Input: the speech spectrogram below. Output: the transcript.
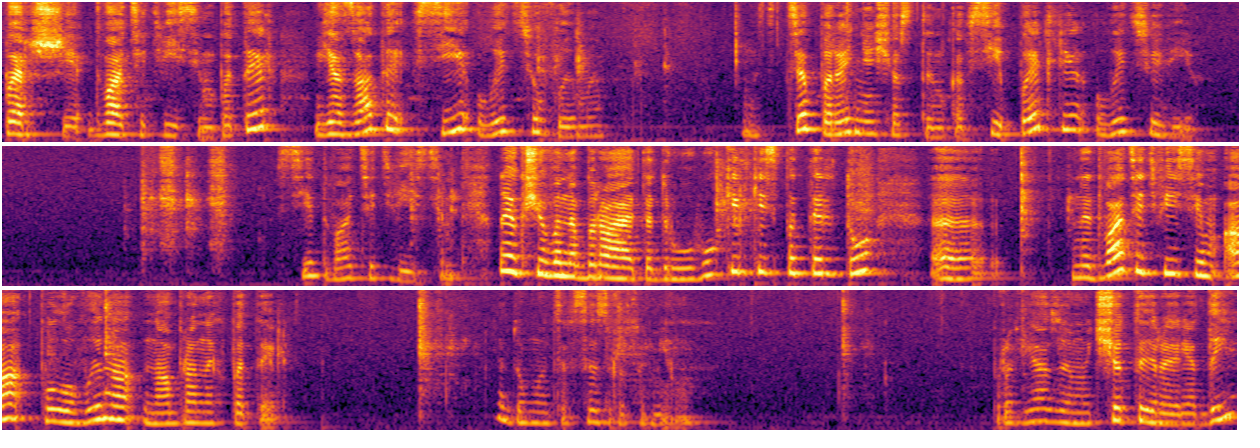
перші 28 петель в'язати всі лицьовими. Це передня частинка, всі петлі лицьові. Всі 28. Ну, якщо ви набираєте другу кількість петель, то е, не 28, а половина набраних петель. Я думаю, це все зрозуміло. Пров'язуємо 4 ряди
